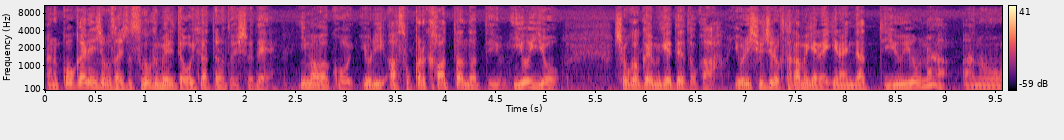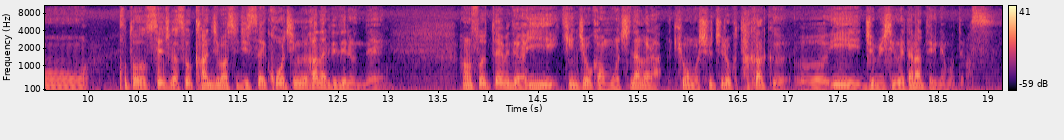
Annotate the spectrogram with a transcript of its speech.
あの公開練習も最初すごくメリットが大きかったのと一緒で今はこうよりあそこから変わったんだっていういよいよ昇格へ向けてとかより集中力高めなきゃいけないんだっていうような、あのーことを選手がすごく感じますし実際コーチングがかなり出てるんで。あのそういった意味ではいい緊張感を持ちながら今日も集中力高くいい準備してくれたなというふうに思ってます。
